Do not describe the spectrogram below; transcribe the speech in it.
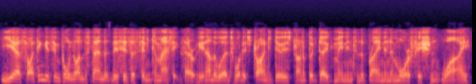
Yeah, so I think it's important to understand that this is a symptomatic therapy. In other words, what it's trying to do is trying to put dopamine into the brain in a more efficient way.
